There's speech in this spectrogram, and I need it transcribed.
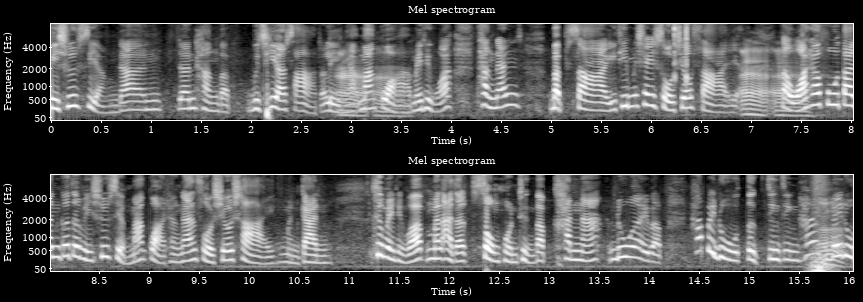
มีชื่อเสียงด้านด้านทางแบบวิทยาศาสตร์อะไรอย่างเงี้ยอ่ามมากกว่าอ่าหมายถึงว่าทางด้านแบบทรายที่ไม่ใช่โซเชียลทรายอะอ่าอ่าแต่ว่าถ้าฟูตันก็จะมีชื่อเสียงมากกว่าทางด้านโซเชียลชายเหมือนกัน คือหมายถึงว่ามันอาจจะส่งผลถึงแบบคณะด้วยแบบ ถ้าไปดูตึกจริง ๆ ถ้าอ่าได้ดู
